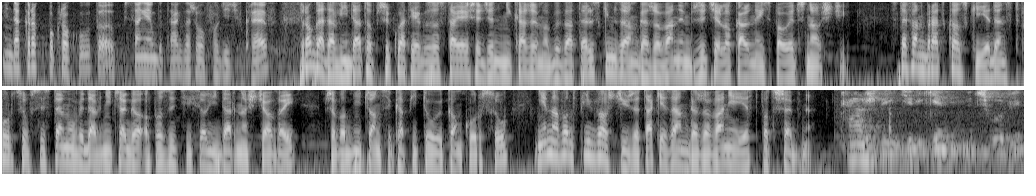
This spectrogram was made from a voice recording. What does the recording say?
I tak krok po kroku to pisanie jakby tak zaczęło wchodzić w krew. Droga Dawida to przykład, jak zostaje się dziennikarzem obywatelskim zaangażowawanym w życie lokalnej społeczności. Stefan Bratkowski, jeden z twórców systemu wydawniczego opozycji solidarnościowej, przewodniczący kapituły konkursu, nie ma wątpliwości, że takie zaangażowanie jest potrzebne. Każdy inteligentny człowiek,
